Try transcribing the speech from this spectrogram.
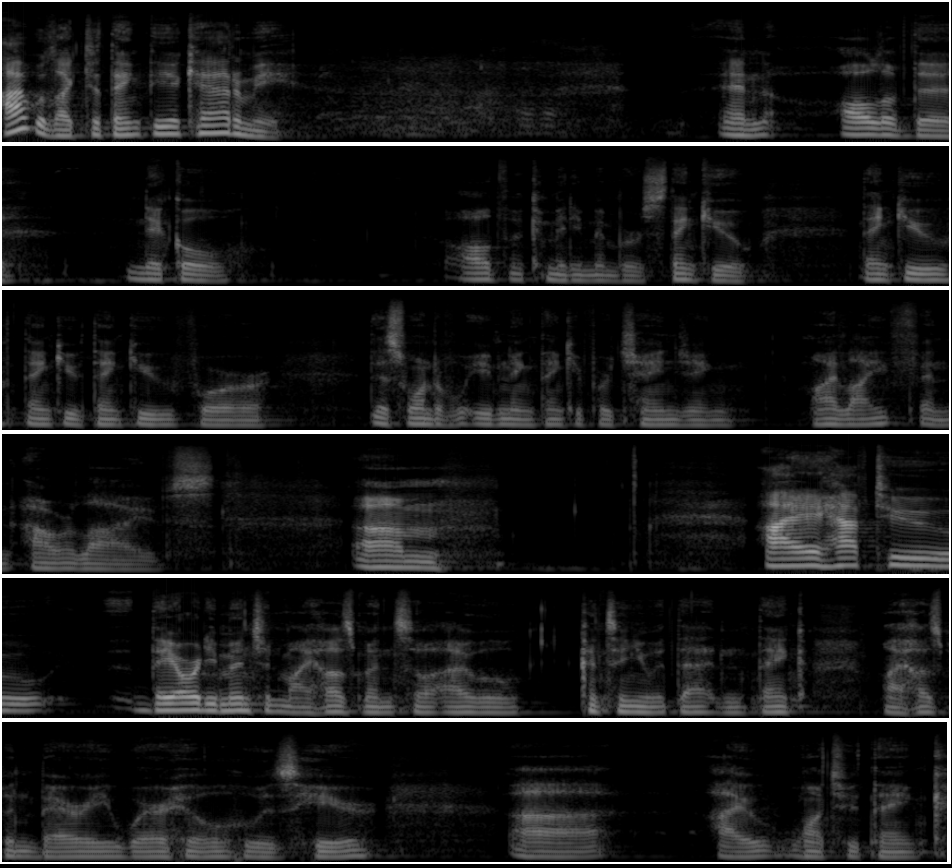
I would like to thank the Academy and all of the Nicholl, all the committee members. Thank you. Thank you, thank you, thank you for this wonderful evening. Thank you for changing my life and our lives. Um, I have to, they already mentioned my husband, so I will continue with that and thank my husband, Barry Ware-Hill, who is here. Uh, I want to thank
